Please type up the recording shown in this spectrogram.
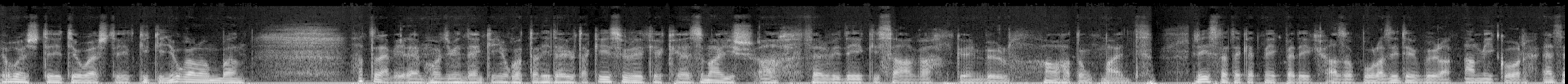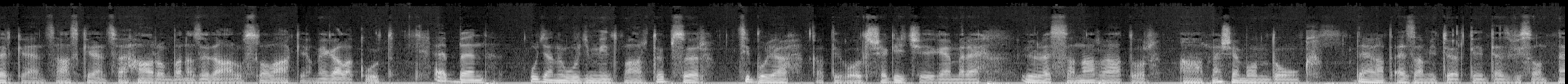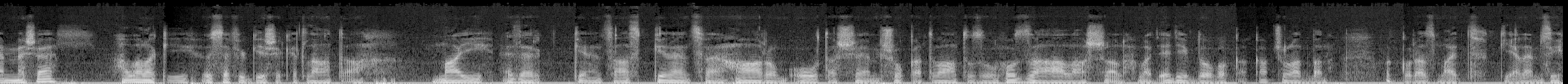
Jó estét, jó estét, kiki nyugalomban. Hát remélem, hogy mindenki nyugodtan ideült a készülékekhez. Ma is a felvidéki szalga könyvből hallhatunk majd részleteket, mégpedig azokból az időkből, amikor 1993-ban az önálló Szlovákia megalakult. Ebben ugyanúgy, mint már többször, Cibuja Kati volt segítségemre, ő lesz a narrátor, a mesemondónk, de hát ez, ami történt, ez viszont nem Ha valaki összefüggéseket lát a mai 1993 óta sem sokat változó hozzáállással vagy egyéb dolgokkal kapcsolatban, akkor az majd kielemzi.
